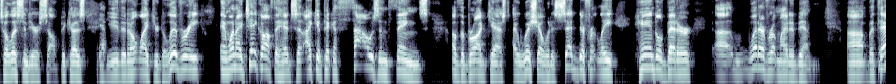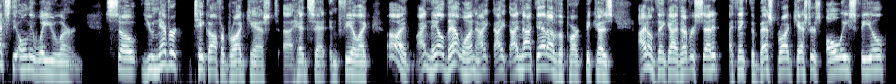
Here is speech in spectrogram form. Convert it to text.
to listen to yourself because yep. you either don't like your delivery. And when I take off the headset, I can pick a thousand things of the broadcast I wish I would have said differently, handled better, uh, whatever it might have been. Uh, but that's the only way you learn. So you never take off a broadcast uh, headset and feel like, oh, I, I nailed that one. I, I, I knocked that out of the park because I don't think I've ever said it. I think the best broadcasters always feel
